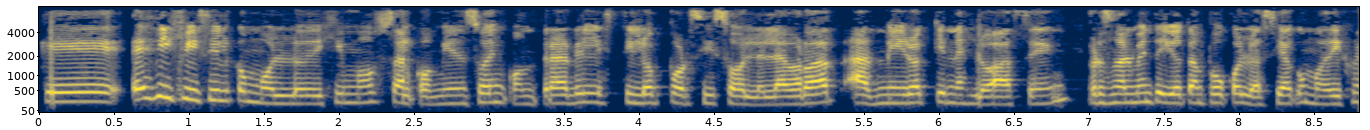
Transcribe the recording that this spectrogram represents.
que es difícil, como lo dijimos al comienzo, encontrar el estilo por sí sola. La verdad, admiro a quienes lo hacen. Personalmente yo tampoco lo hacía, como dijo,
